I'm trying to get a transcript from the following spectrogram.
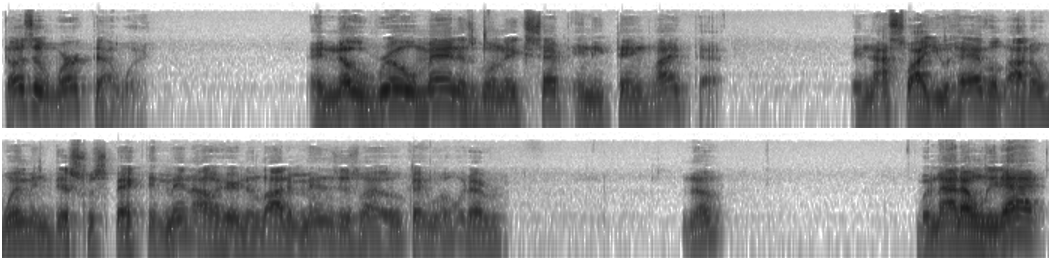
Doesn't work that way. And no real man is going to accept anything like that. And that's why you have a lot of women disrespecting men out here, and a lot of men just like, okay, well, whatever. You know? But not only that,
